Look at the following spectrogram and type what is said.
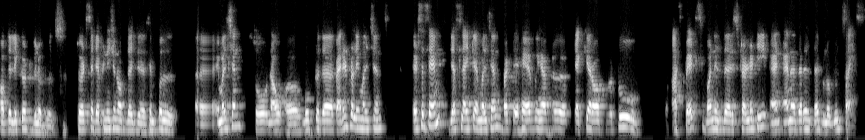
of the liquid globules. So it's a definition of the simple uh, emulsion. So now uh, move to the parenteral emulsions. It's the same, just like emulsion, but here we have to take care of two aspects. One is the sterility and another is the globule size.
